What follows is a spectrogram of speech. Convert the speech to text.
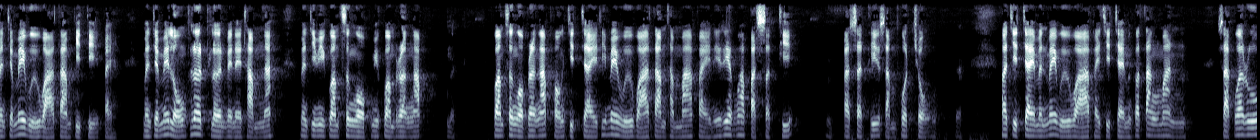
มันจะไม่หวือหวาตามปีติไป มันจะไม่หลงเพลิดเพลินไปในธรรมนะ มันจะมีความสงบมีความระงับความสงบระงับของจิตใจที่ไม่หวือหวาตามธรรมะไป นี่เรียกว่าปัสสัทธิ ปัสสัทธิสัมโพชงพอจิตใจมันไม่หวือหวาไปจิตใจมันก็ตั้งมั่น สักว่ารู้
